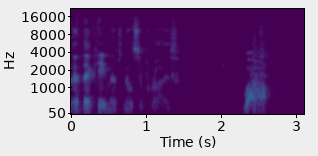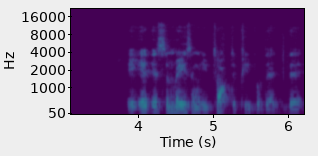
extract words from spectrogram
that that came as no surprise Wow. It, it, it's amazing when you talk to people that that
